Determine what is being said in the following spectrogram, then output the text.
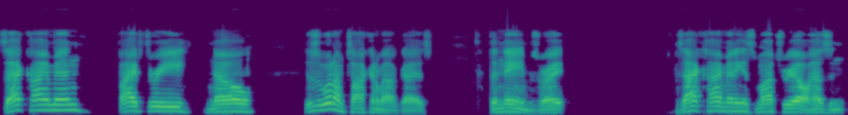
Zach Hyman, five three, no. This is what I'm talking about, guys. The names, right? Zach Hyman against Montreal hasn't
